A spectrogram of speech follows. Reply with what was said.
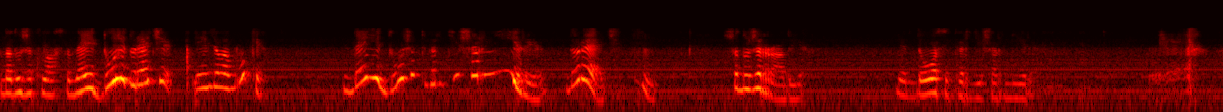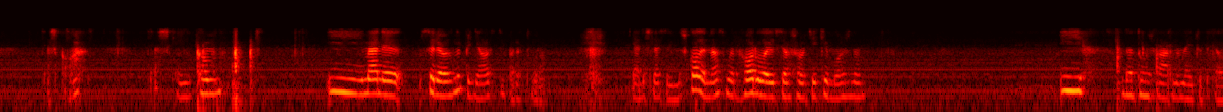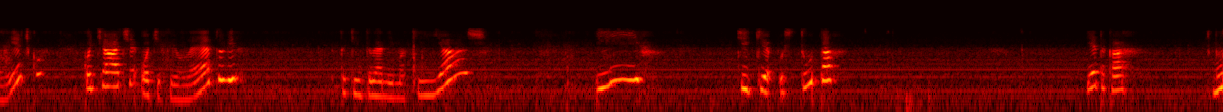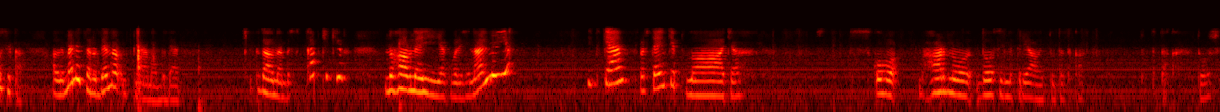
Вона дуже класна. В неї дуже, до речі, я її взяла в руки. В неї дуже тверді шарніри. До речі. Хм. Що дуже радує. Є досить тверді шарніри. Тяжко. Тяжкенько. І в мене серйозно піднялась температура. Я дійшла сьогодні до школи, насмерть, горло і все, що тільки можна. І вона дуже гарно тут таке личко котяче, очі фіолетові, такий зелений макіяж. І тільки ось тут є така музика. Але в мене ця родина прямо буде. Казала вона без капчиків, нога в неї як в оригінальної є. І таке простеньке плаття. З кого гарного досить матеріалу. Тут така. Тут так теж.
